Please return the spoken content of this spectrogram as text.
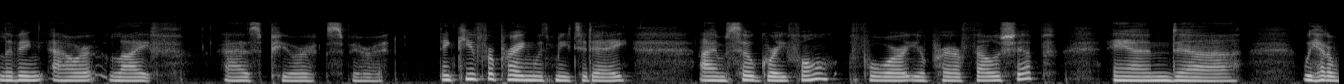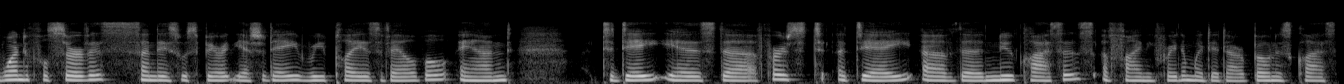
living our life as pure spirit. Thank you for praying with me today. I'm so grateful for your prayer fellowship, and uh, we had a wonderful service, Sundays with Spirit, yesterday. Replay is available, and today is the first day of the new classes of Finding Freedom. We did our bonus class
